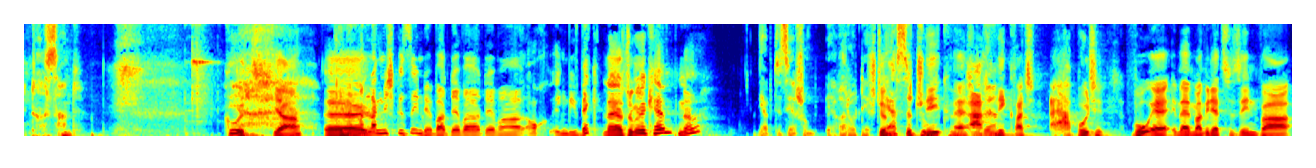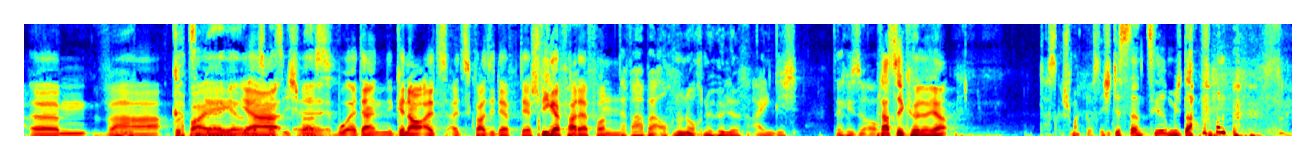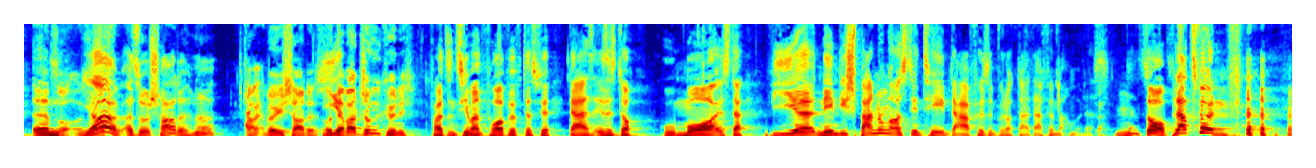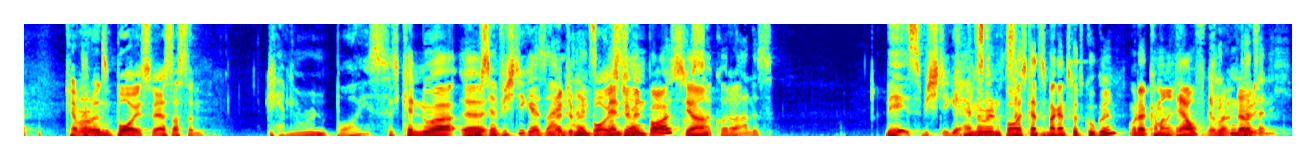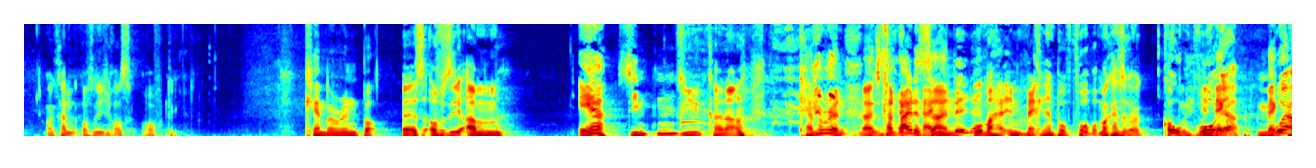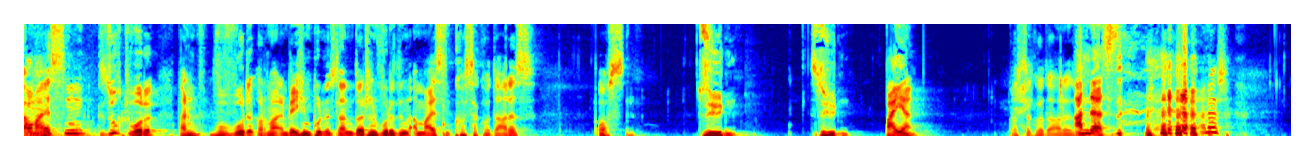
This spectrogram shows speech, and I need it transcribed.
Interessant. Gut, ja. Den hat Äh, man lange nicht gesehen. Der war, der war, der war auch irgendwie weg. naja, Dschungelcamp, ne? Ihr habt das ja schon. Er war doch der Stimmt. erste nee, Dschungelkönig. äh, Ach, oder? nee, Quatsch. Ah, Bullshit. Wo er immer mal wieder zu sehen war, ähm, war und ja, was weiß ich was. Äh, wo er dann, genau, als, als quasi der, der Schwiegervater von Da war aber auch nur noch eine Hülle eigentlich. Da so, oh, Plastikhülle, ja. Das ist geschmacklos. Ich distanziere mich davon. ähm, ja, also schade, ne? Aber wirklich schade. Und Hier. der war Dschungelkönig. Falls uns jemand vorwirft, dass wir, das ist es doch, Humor ist da. Wir nehmen die Spannung aus den Themen. Dafür sind wir doch da. Dafür machen wir das. Ne? So, Platz 5. Cameron Boyce, wer ist das denn? Cameron Boyce? Ich kenne nur äh, Muss ja wichtiger sein Benjamin als Boyce, Benjamin Boyce, Costa ja. Cordalis. Wer ist wichtiger? Cameron Boyce. Kannst du mal ganz kurz googeln? Oder kann man raufklicken Wenn man- wenn man- tatsächlich? Man kann offensichtlich raus, raufklicken. Cameron Boyce. Er ist offensichtlich am Er. Siebten? Sie, keine Ahnung. Cameron. Na, es kann beides keine sein. Bilder. Wo man hat in Mecklenburg-Vorpommern, man kann sogar gucken, Oh, wo, in er, Mac- wo er am MacPom. meisten gesucht wurde. Wann, wo wurde, warte mal, in welchem Bundesland in Deutschland wurde denn am meisten Costa Cordalis? Osten. Süden. Süden. Bayern. Costa Cordalis. Anders.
